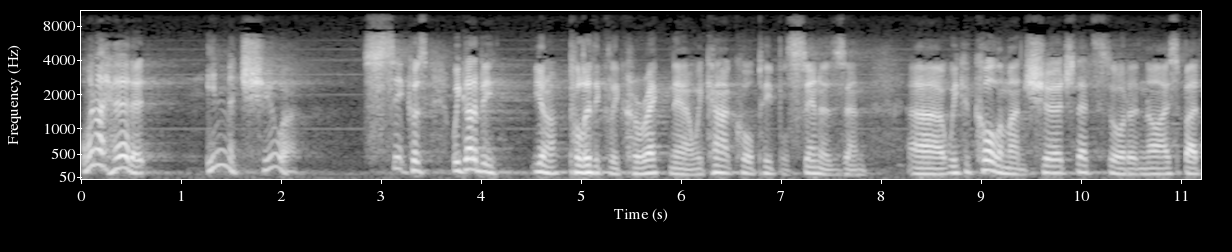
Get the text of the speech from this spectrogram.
When I heard it, immature, because we've got to be you know, politically correct now. We can't call people sinners, and uh, we could call them unchurched. That's sort of nice. But,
